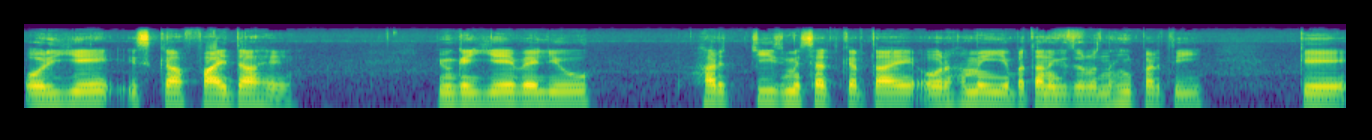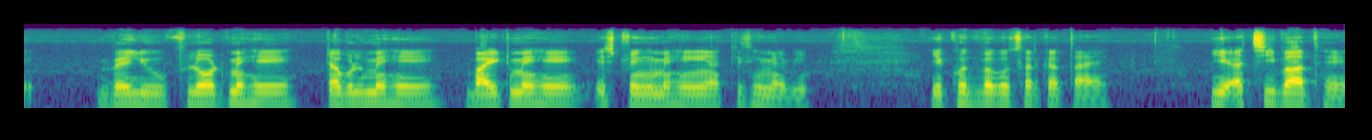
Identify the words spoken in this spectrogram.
और ये इसका फ़ायदा है, क्योंकि ये वैल्यू हर चीज़ में सर्च करता है और हमें ये बताने की ज़रूरत नहीं पड़ती कि वैल्यू फ्लोट में है डबल में है बाइट में है स्ट्रिंग में है या किसी में भी। ये खुद ब खुद सर करता है। ये अच्छी बात है।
